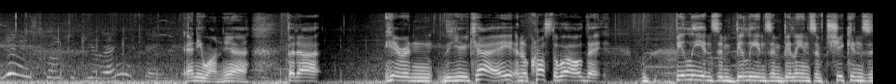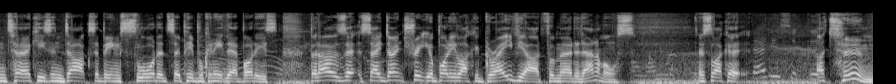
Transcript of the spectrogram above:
Yeah, it's cool to kill anything. anyone, yeah. But uh, here in the UK and across the world, that billions and billions and billions of chickens and turkeys and ducks are being slaughtered so people can eat their bodies. But I was uh, say, don't treat your body like a graveyard for murdered animals. It's like a, That is a good. a tomb.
